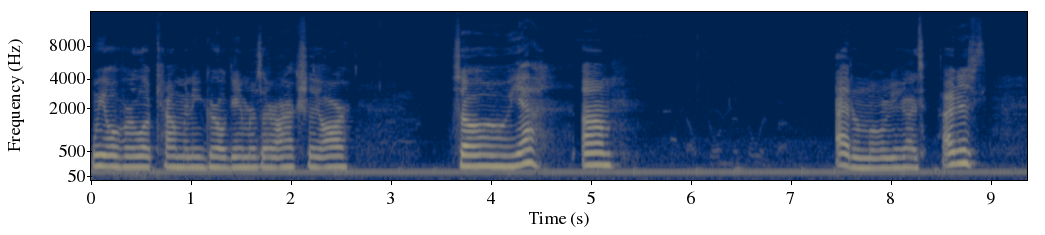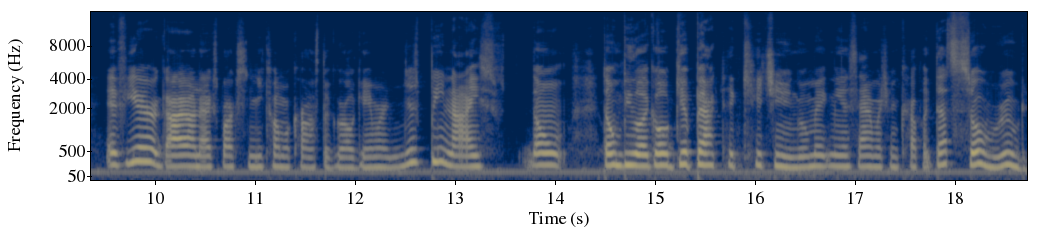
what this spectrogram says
we overlook how many girl gamers there actually are. So yeah, um, I don't know, you guys. I just if you're a guy on Xbox and you come across the girl gamer, just be nice. Don't don't be like, oh, get back to the kitchen and go make me a sandwich and crap. Like that's so rude.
